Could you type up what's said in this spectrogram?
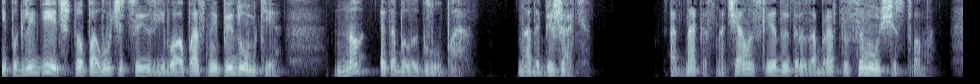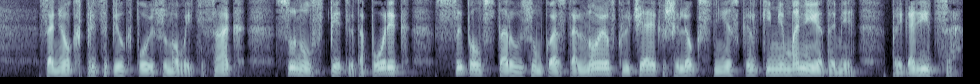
и поглядеть, что получится из его опасной придумки. Но это было глупо. Надо бежать. Однако сначала следует разобраться с имуществом. Санек прицепил к поясу новый тесак, сунул в петлю топорик, сыпал в старую сумку остальное, включая кошелек с несколькими монетами. Пригодится.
